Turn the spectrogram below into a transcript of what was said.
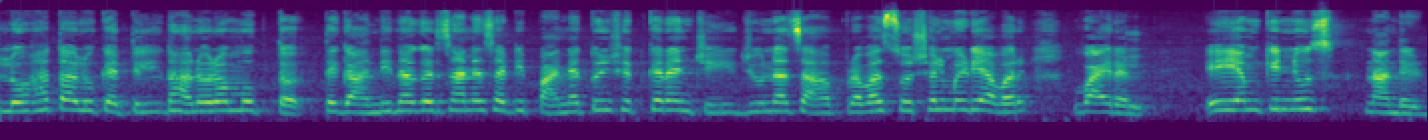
लोहा तालुक्यातील धानोरा मुक्त ते गांधीनगर जाण्यासाठी पाण्यातून शेतकऱ्यांची जीवनाचा प्रवास सोशल मीडियावर viral A M K news Nanded.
